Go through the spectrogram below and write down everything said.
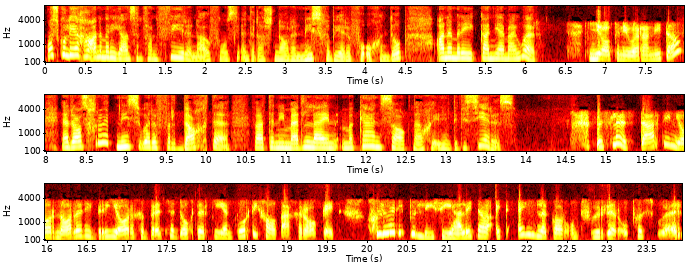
Ons kollega Anne Marie Jansen van Vier en nou vir ons die internasionale nuusgebeure vanoggend dop. Anne Marie, kan jy my hoor? Ja, kan jy hoor Anita? Ja, daar's groot nuus oor 'n verdagte wat in die Madeleine McCann saak nou geïdentifiseer is. Beslis 13 jaar nadat die 3-jarige Britse dogtertjie in Portugal weggeraak het, glo die polisie hulle het nou uiteindelik haar ontvoerder opgespoor.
